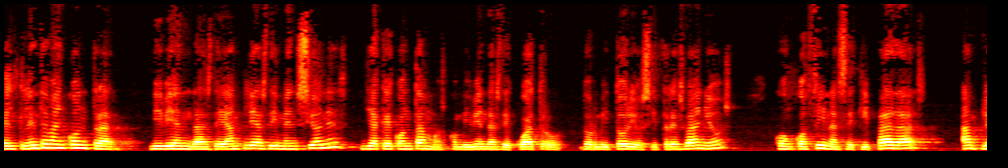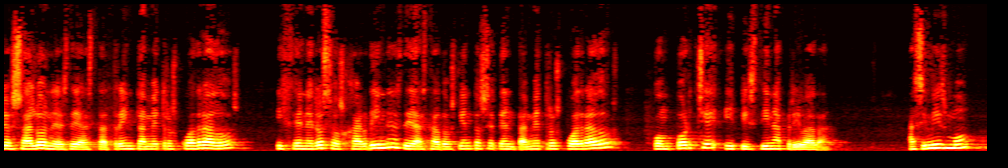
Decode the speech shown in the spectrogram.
El cliente va a encontrar viviendas de amplias dimensiones, ya que contamos con viviendas de cuatro dormitorios y tres baños, con cocinas equipadas, amplios salones de hasta 30 metros cuadrados y generosos jardines de hasta 270 metros cuadrados con porche y piscina privada. Asimismo,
